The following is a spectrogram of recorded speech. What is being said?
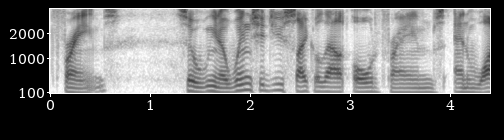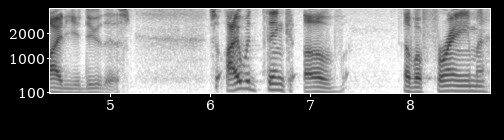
frames. So, you know, when should you cycle out old frames and why do you do this? So I would think of of a frame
